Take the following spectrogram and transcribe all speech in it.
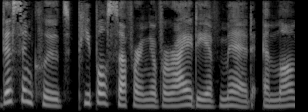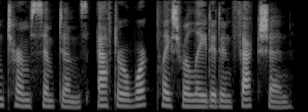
This includes people suffering a variety of mid and long term symptoms after a workplace related infection.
